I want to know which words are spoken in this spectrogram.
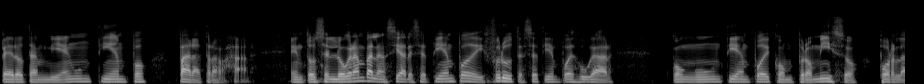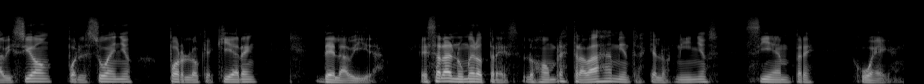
pero también un tiempo para trabajar. Entonces logran balancear ese tiempo de disfrute, ese tiempo de jugar, con un tiempo de compromiso por la visión, por el sueño, por lo que quieren de la vida. Esa era la número tres. Los hombres trabajan mientras que los niños siempre juegan.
